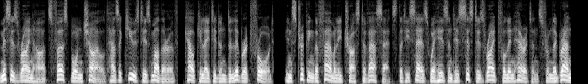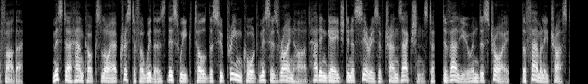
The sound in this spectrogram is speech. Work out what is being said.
Mrs. Rinehart's firstborn child has accused his mother of calculated and deliberate fraud, in stripping the family trust of assets that he says were his and his sister's rightful inheritance from their grandfather. Mr. Hancock's lawyer Christopher Withers this week told the Supreme Court Mrs. Rinehart had engaged in a series of transactions to devalue and destroy the family trust,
